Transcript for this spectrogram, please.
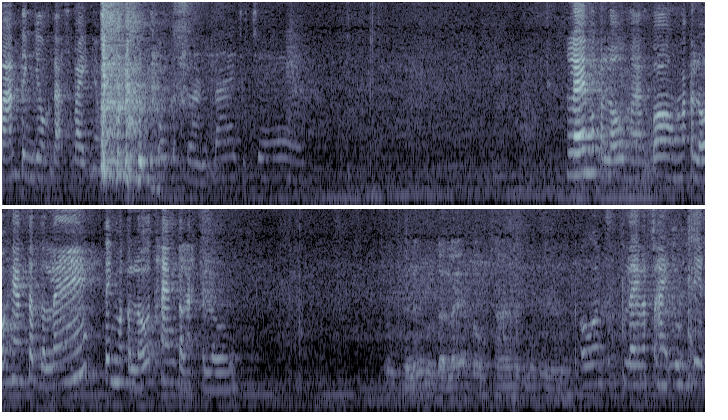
បានទិញយកមកដាក់ស្បែកខ្ញុំអូនក៏ស្លាញ់ដែរចេចេលែ1គីឡូប៉ុន្មានបង1គីឡូ50ដុល្លារទិញ1គីឡូថែមកន្លះគីឡូ cái này mình tự lấy đồ xài được một cái này អូនលែមកស្អែកលុយទៀត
